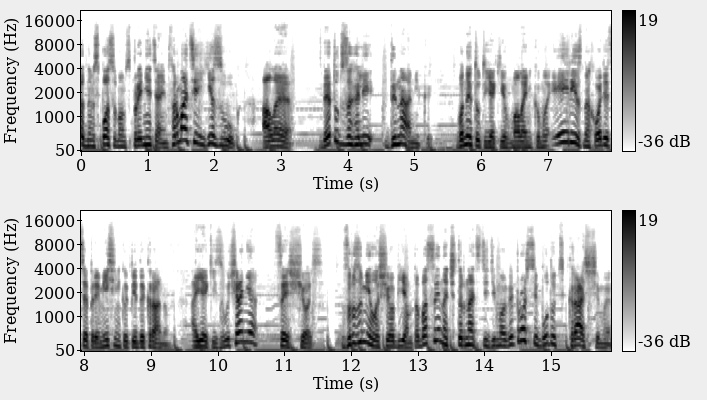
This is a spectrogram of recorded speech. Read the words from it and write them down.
одним способом сприйняття інформації є звук. Але де тут взагалі динаміки? Вони тут, як і в маленькому ері, знаходяться прямісінько під екраном, а якість звучання це щось. Зрозуміло, що об'єм та баси на 14-дюймовій прошці будуть кращими,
